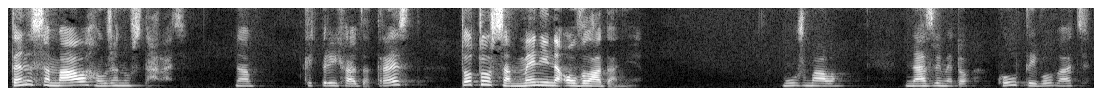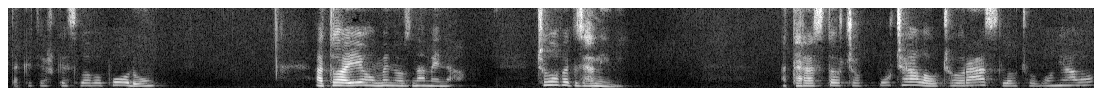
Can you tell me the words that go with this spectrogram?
Ten sa mal o ženu starať. No, keď prichádza trest, toto sa mení na ovládanie. Muž mal, nazvime to, kultivovať, také ťažké slovo, pôdu. A to aj jeho meno znamená. Človek z hliny. A teraz to, čo pučalo, čo rástlo, čo voňalo,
